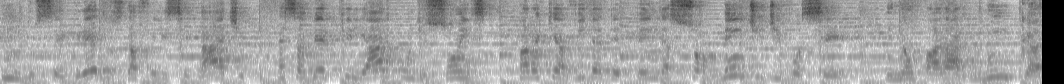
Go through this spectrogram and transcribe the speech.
Um dos segredos da felicidade é saber criar condições para que a vida dependa somente de você e não parar nunca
